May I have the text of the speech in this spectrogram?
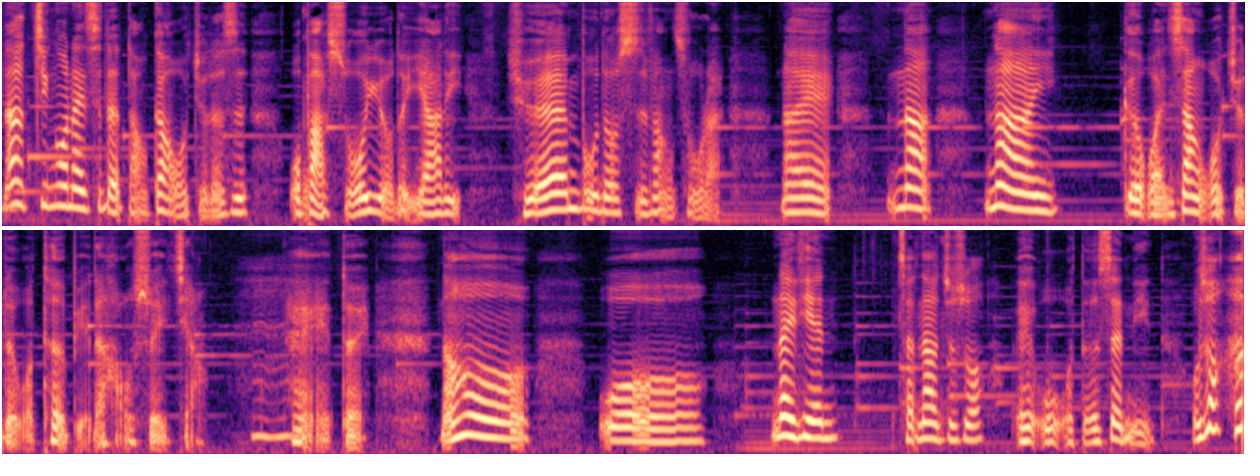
那经过那次的祷告，我觉得是我把所有的压力全部都释放出来。那那那一个晚上，我觉得我特别的好睡觉。哎，对。然后我那天陈道就说：“哎，我我得圣灵。”我说：“哈，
